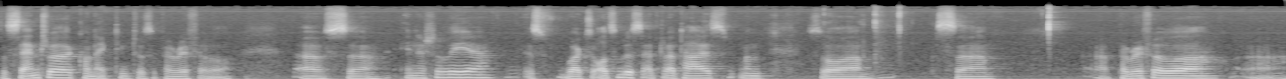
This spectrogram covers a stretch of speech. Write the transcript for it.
the central connecting to the peripheral. Uh, so initially, uh, it works also with advertisement. So um, the uh, peripheral uh,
